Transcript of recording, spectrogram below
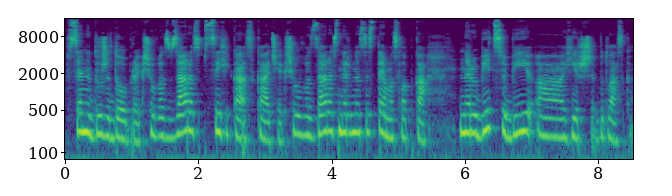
все не дуже добре, якщо у вас зараз психіка скаче, якщо у вас зараз нервна система слабка, не робіть собі а, гірше, будь ласка.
